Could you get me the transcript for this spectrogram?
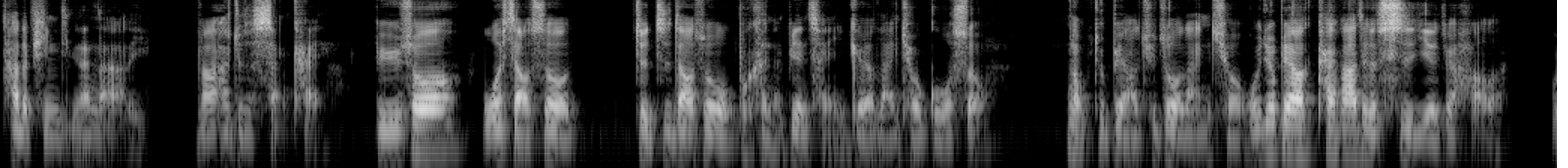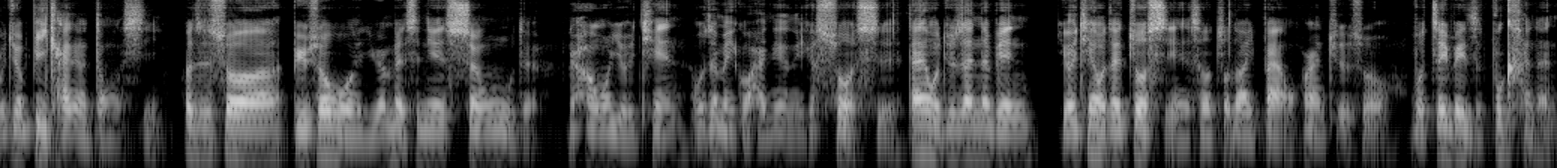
他的瓶颈在哪里，然后他就是闪开。比如说我小时候就知道说我不可能变成一个篮球国手。那我就不要去做篮球，我就不要开发这个事业就好了，我就避开这个东西。或者说，比如说我原本是念生物的，然后我有一天我在美国还念了一个硕士，但是我就在那边有一天我在做实验的时候做到一半，我忽然觉得说我这辈子不可能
